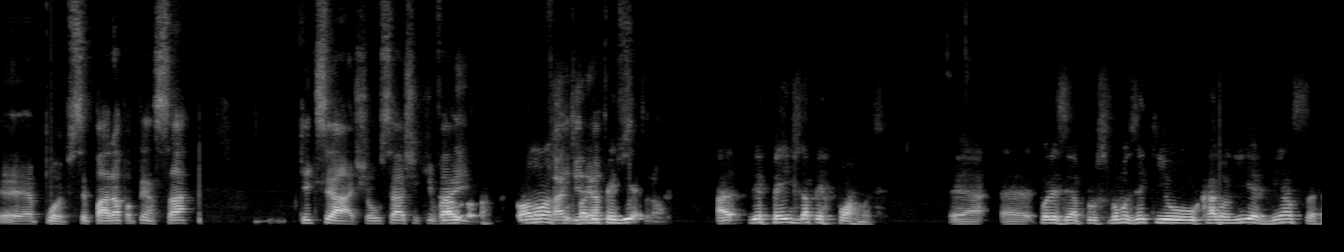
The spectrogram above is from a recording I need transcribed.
É, pô, você parar para pensar, o que, que você acha? Ou você acha que vai. Alonso, vai, vai depender, a, depende da performance. É, é, por exemplo, vamos dizer que o Canonia vença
